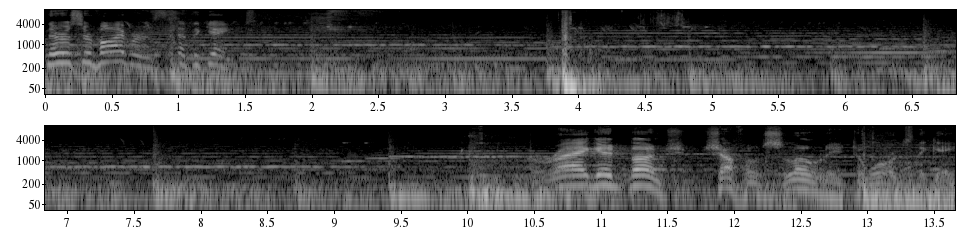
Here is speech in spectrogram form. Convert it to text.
There are survivors at the gate. A ragged bunch shuffles slowly towards the gate.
